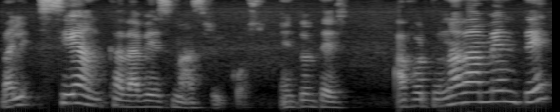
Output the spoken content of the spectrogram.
¿vale? Sean cada vez más ricos. Entonces, afortunadamente,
